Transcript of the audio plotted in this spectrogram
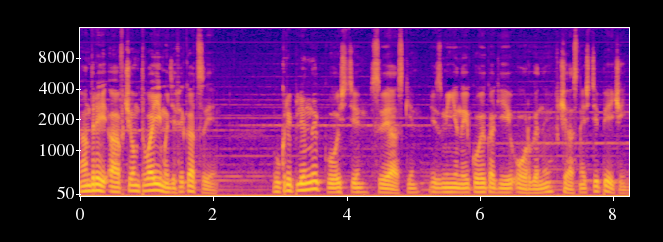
Андрей, а в чем твои модификации? Укреплены кости, связки, изменены кое-какие органы, в частности печень.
